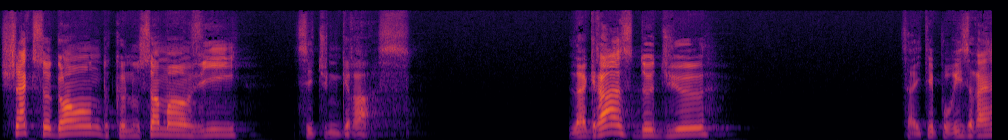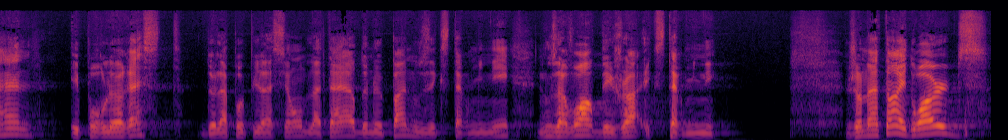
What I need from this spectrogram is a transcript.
Chaque seconde que nous sommes en vie, c'est une grâce. La grâce de Dieu, ça a été pour Israël et pour le reste de la population de la terre de ne pas nous exterminer, nous avoir déjà exterminés. Jonathan Edwards,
